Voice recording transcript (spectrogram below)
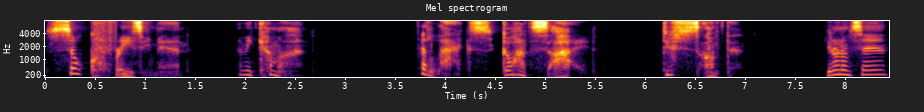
So crazy, man. I mean, come on. Relax. Go outside. Do something. You know what I'm saying?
